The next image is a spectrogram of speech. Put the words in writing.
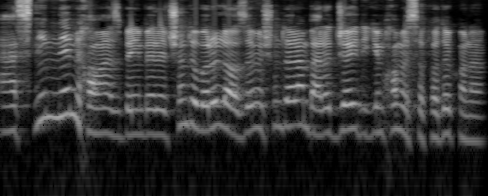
اصلیم نمی‌خوام از بین بره چون دوباره لازمشون دارم برای جای دیگه می‌خوام استفاده کنم.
